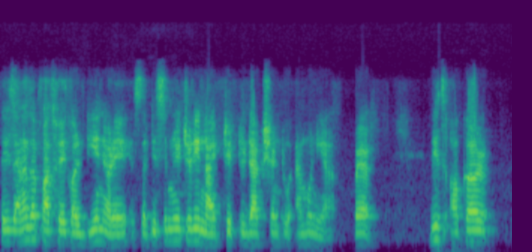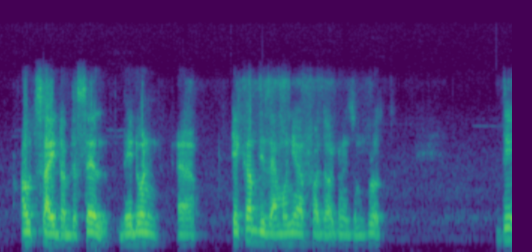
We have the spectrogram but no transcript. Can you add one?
There is another pathway called DNRA. It's the dissimilatory nitrate reduction to ammonia, where these occur outside of the cell. They don't uh, take up this ammonia for the organism growth. They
